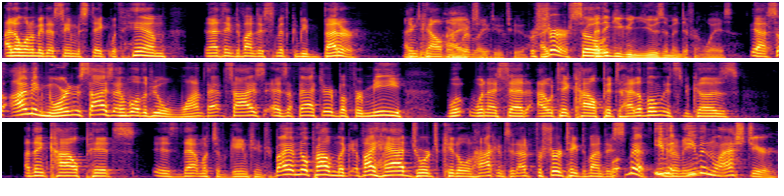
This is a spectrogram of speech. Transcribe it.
I don't want to make that same mistake with him. And I think DeVonta Smith could be better I than do. Calvin I Ridley. actually do too. For I- sure. So I think you can use him in different ways. yeah, so I'm ignoring the size. I know other people want that size as a factor, but for me, wh- when I said I would take Kyle Pitts ahead of him, it's because I think Kyle Pitts is that much of a game changer. But I have no problem. Like if I had George Kittle and Hockenson, I'd for sure take DeVonta Smith. You Even know what I mean? even last year,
